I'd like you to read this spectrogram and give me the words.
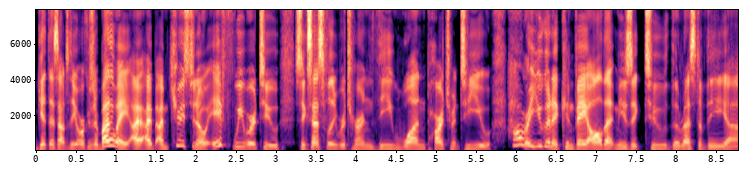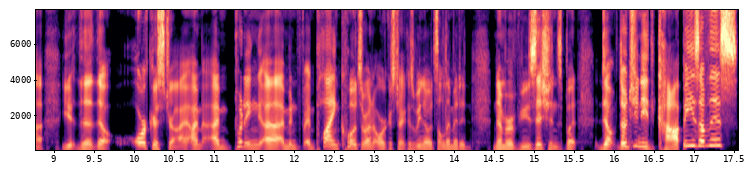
get this out to the orchestra. By the way, I, I I'm curious to know if we were to successfully return the one parchment to you, how are you going to convey all that music to the rest of the uh the the orchestra. I- I'm I'm putting uh, I'm in, implying quotes around orchestra because we know it's a limited number of musicians, but don't don't you need copies of this?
